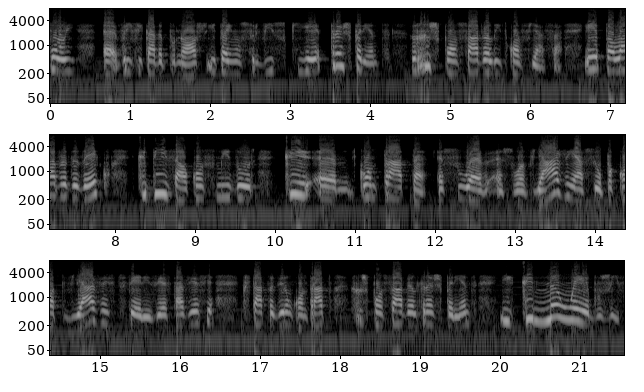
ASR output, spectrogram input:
foi uh, verificada por nós e tem um serviço que é transparente, responsável e de confiança. É a palavra da DECO que diz ao consumidor que um, ehm, contrata a sua, a sua viagem, o seu pacote de viagens de férias, e esta agência que está a fazer um contrato responsável, transparente e que não é abusivo.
